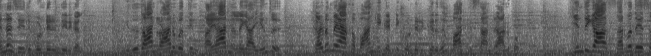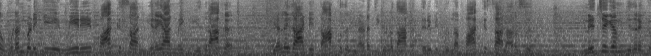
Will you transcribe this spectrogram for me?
என்ன செய்து கொண்டிருந்தீர்கள்? இதுதான் ராணுவத்தின் தயார் நிலையா என்று கடுமையாக வாங்கி கட்டிக் கொண்டிருக்கிறது பாகிஸ்தான் ராணுவம் இந்தியா சர்வதேச உடன்படிக்கையை மீறி பாகிஸ்தான் இறையாண்மைக்கு எதிராக எல்லை தாண்டி தாக்குதல் நடத்தியுள்ளதாக தெரிவித்துள்ள பாகிஸ்தான் அரசு நிச்சயம் இதற்கு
